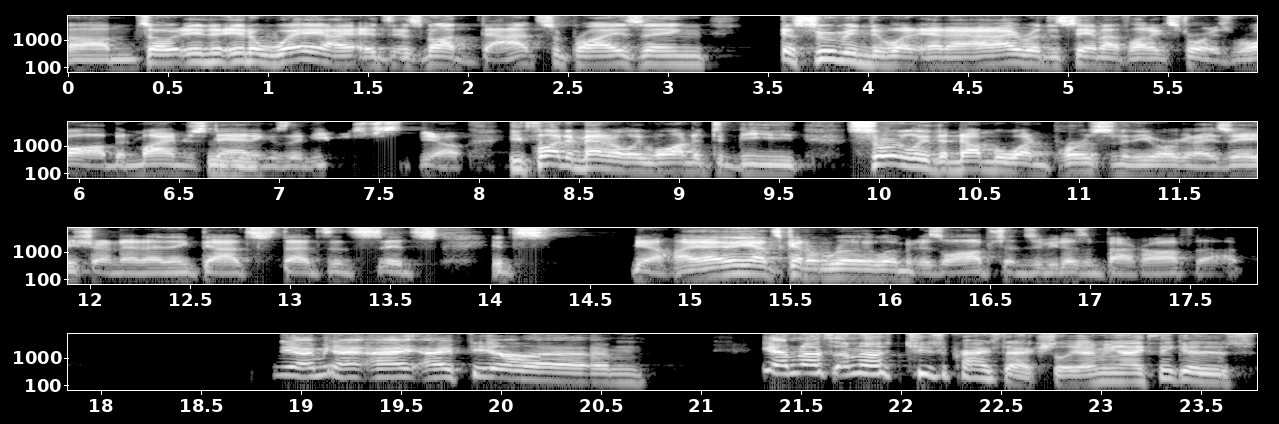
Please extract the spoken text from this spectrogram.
um, so in in a way, I, it's, it's not that surprising assuming that what and I read the same athletic story as Rob, and my understanding mm-hmm. is that he was just, you know, he fundamentally wanted to be certainly the number one person in the organization. And I think that's that's it's it's it's you know, I, I think that's going to really limit his options if he doesn't back off that. Yeah, I mean, I I feel um, yeah, I'm not I'm not too surprised actually. I mean, I think is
